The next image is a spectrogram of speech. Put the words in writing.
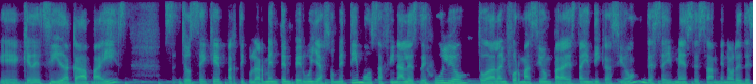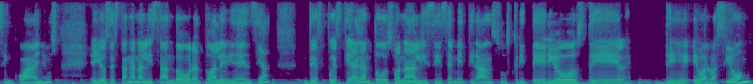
eh, que decida cada país yo sé que particularmente en Perú ya sometimos a finales de julio toda la información para esta indicación de seis meses a menores de cinco años. Ellos están analizando ahora toda la evidencia. Después que hagan todo su análisis, emitirán sus criterios de de evaluación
